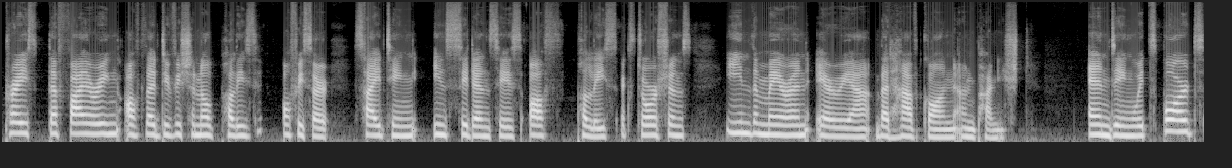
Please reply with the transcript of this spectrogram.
praised the firing of the divisional police officer, citing incidences of police extortions in the Meiran area that have gone unpunished. Ending with sports,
